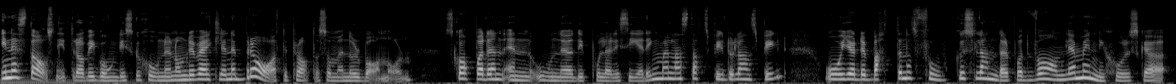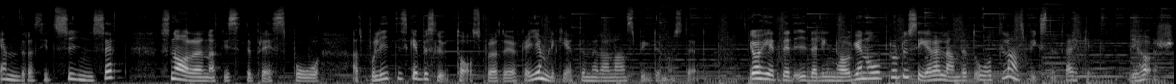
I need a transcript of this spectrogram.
I nästa avsnitt drar vi igång diskussionen om det verkligen är bra att det pratas om en urban norm. Skapar den en onödig polarisering mellan stadsbygd och landsbygd? Och gör debatten att fokus landar på att vanliga människor ska ändra sitt synsätt snarare än att vi sätter press på att politiska beslut tas för att öka jämlikheten mellan landsbygden och städer? Jag heter Ida Lindhagen och producerar landet åt Landsbygdsnätverket. Vi hörs!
